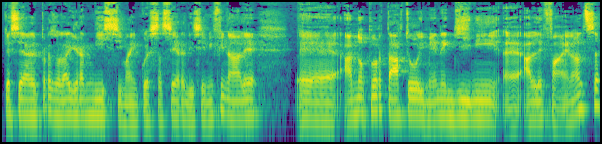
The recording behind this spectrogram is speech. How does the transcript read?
che si era preso la grandissima in questa serie di semifinale, eh, hanno portato i Meneghini eh, alle finals.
